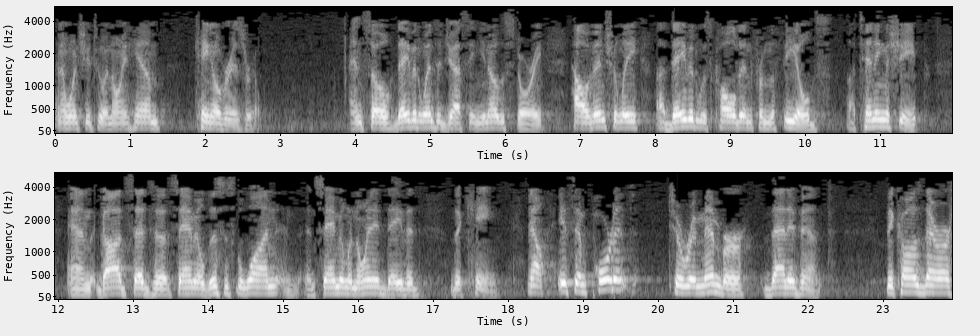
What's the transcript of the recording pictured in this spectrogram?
and I want you to anoint him king over Israel. And so David went to Jesse, and you know the story, how eventually uh, David was called in from the fields, uh, tending the sheep, and God said to Samuel, This is the one, and, and Samuel anointed David the king. Now, it's important to remember that event. Because there are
